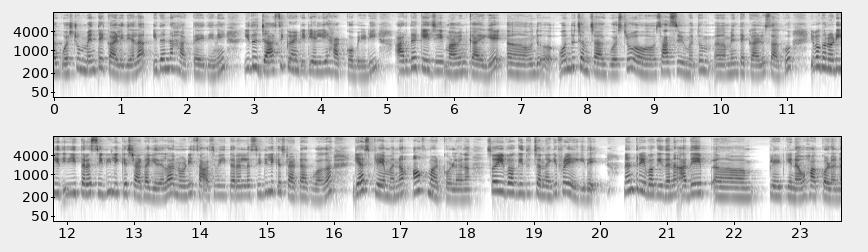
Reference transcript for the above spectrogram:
ಆಗುವಷ್ಟು ಮೆಂತೆ ಕಾಳಿದೆಯಲ್ಲ ಇದನ್ನು ಹಾಕ್ತಾ ಇದ್ದೀನಿ. ಇದು ಜಾಸ್ತಿ ಕ್ವಾಂಟಿಟಿಯಲ್ಲಿ ಹಾಕ್ಕೋಬೇಡಿ. ಅರ್ಧ ಕೆ ಜಿ ಮಾವಿನಕಾಯಿಗೆ ಒಂದು ಒಂದು ಚಮಚ ಆಗುವಷ್ಟು ಸಾಸಿವೆ ಮತ್ತು ಮೆಂತೆ ಕಾಳು ಸಾಕು. ಇವಾಗ ನೋಡಿ ಈ ಥರ ಸಿಡಿಲಿಕ್ಕೆ ಸ್ಟಾರ್ಟ್ ಆಗಿದೆಯಲ್ಲ ನೋಡಿ, ಸಾಸಿವೆ ಈ ಥರ ಎಲ್ಲ ಸಿಡಿಲಿಕ್ಕೆ ಸ್ಟಾರ್ಟ್ ಆಗುವಾಗ ಗ್ಯಾಸ್ ಫ್ಲೇಮನ್ನು ಆಫ್ ಮಾಡ್ಕೊಳ್ಳೋಣ. ಸೊ ಇವಾಗ ಇದು ಚೆನ್ನಾಗಿ ಫ್ರೈ ಆಗಿದೆ. ನಂತರ ಇವಾಗ ಇದನ್ನು ಅದೇ ಪ್ಲೇಟ್ಗೆ ನಾವು ಹಾಕ್ಕೊಳ್ಳೋಣ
